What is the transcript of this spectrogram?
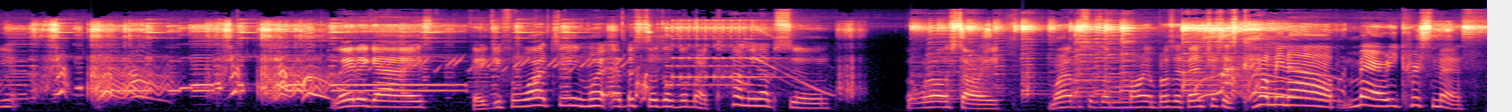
Yeah. Later, guys. Thank you for watching. More episodes of them are coming up soon. But we're all sorry. More episodes of Mario Bros. Adventures is coming up. Merry Christmas.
